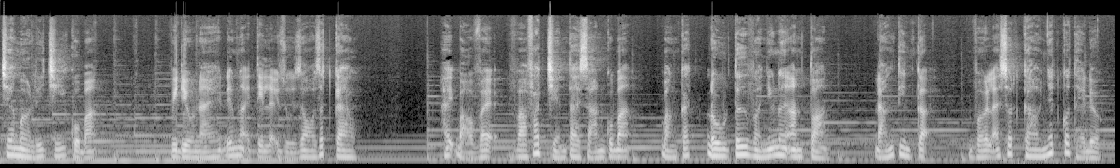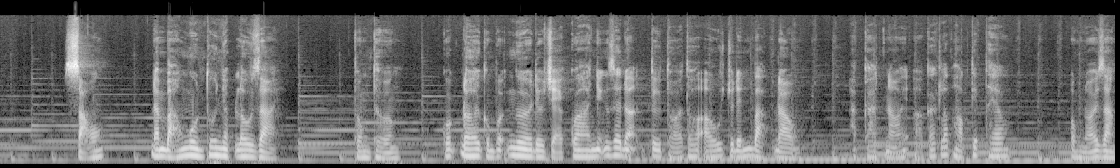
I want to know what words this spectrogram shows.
che mờ lý trí của bạn vì điều này đem lại tỷ lệ rủi ro rất cao. Hãy bảo vệ và phát triển tài sản của bạn bằng cách đầu tư vào những nơi an toàn, đáng tin cậy với lãi suất cao nhất có thể được. 6. Đảm bảo nguồn thu nhập lâu dài. Thông thường, cuộc đời của mỗi người đều trải qua những giai đoạn từ thói thơ ấu cho đến bạc đầu. Akkad nói ở các lớp học tiếp theo. Ông nói rằng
